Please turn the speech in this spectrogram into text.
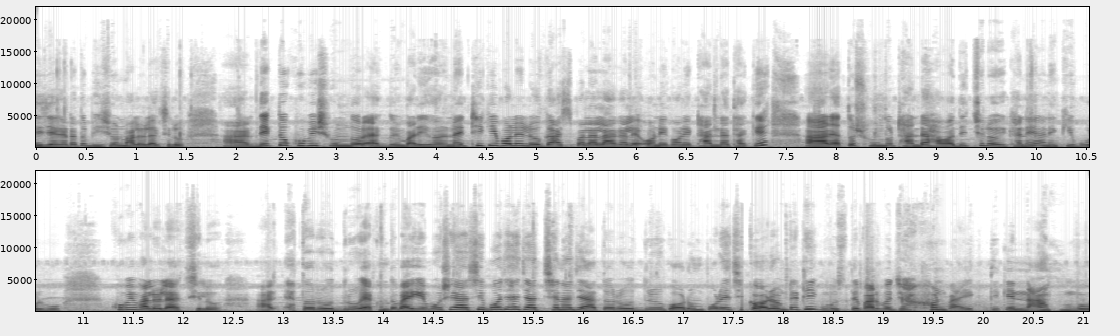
এই জায়গাটা তো ভীষণ ভালো লাগছিল। আর দেখতেও খুবই সুন্দর, একদমই বাড়ি ঘর নাই। ঠিকই বলে লো, গাছপালা লাগালে অনেক অনেক ঠান্ডা থাকে। আর এত সুন্দর ঠান্ডা হাওয়া দিচ্ছিল ওইখানে মানে কি বলব? খুবই ভালো লাগছিল। আর এত রৌদ্র, এখন তো বাইকে বসে আছি বোঝা যাচ্ছে না যে এত রৌদ্র, গরম পড়েছে। গরমটা ঠিক বুঝতে পারব যখন বাইক থেকে নামবো।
